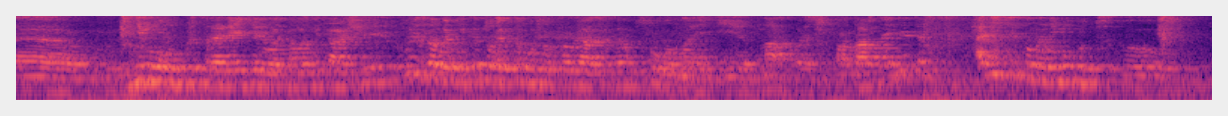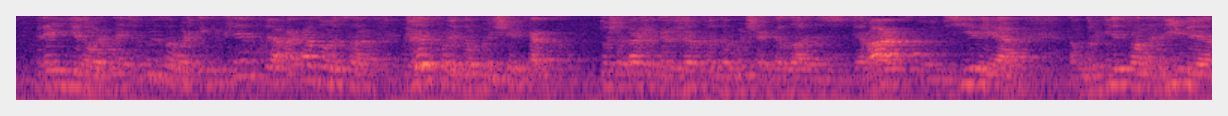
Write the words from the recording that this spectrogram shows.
э, не могут быстро реагировать на возникающие вызовы, и которые к тому же управляются коррупционной и насквозь продажной элитой, они, естественно, не могут э, реагировать на эти вызовы, и как следствие оказываются жертвой добычи, как точно так же, как жертвой добычи оказались Ирак, Сирия, там, другие страны, Ливия,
